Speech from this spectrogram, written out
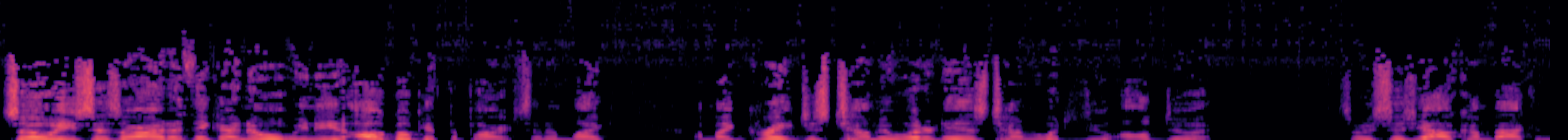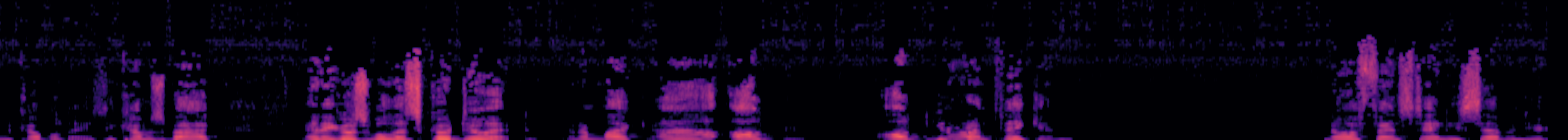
So he says, all right, I think I know what we need. I'll go get the parts. And I'm like, I'm like, great. Just tell me what it is. Tell me what to do. I'll do it. So he says, Yeah, I'll come back in a couple days. He comes back and he goes, Well, let's go do it. And I'm like, uh, I'll, I'll, you know what I'm thinking? No offense to any 70,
